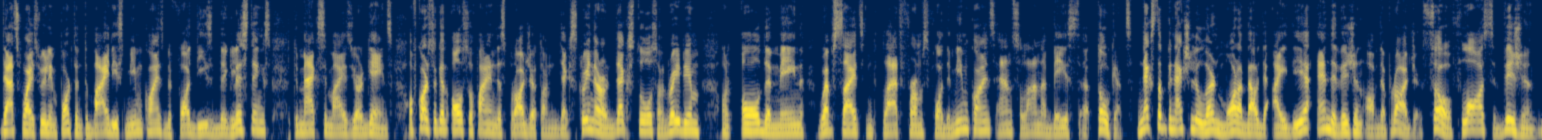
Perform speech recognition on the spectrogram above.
That's why it's really important to buy these meme coins before these big listings to maximize your gains. Of course, you can also find this project on Dex Screener, on Dex Tools, on Raydium on all the main websites and platforms for the meme and Solana based uh, tokens. Next up, can actually learn more about the idea and the vision of the project. So, Floos Vision.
